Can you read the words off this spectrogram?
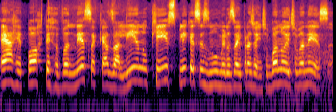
é a repórter Vanessa Casalino, que explica esses números aí para a gente. Boa noite, Vanessa.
